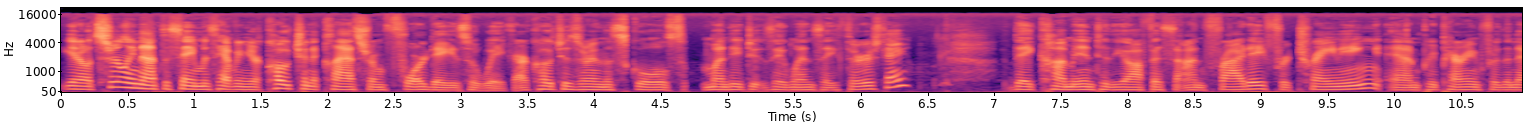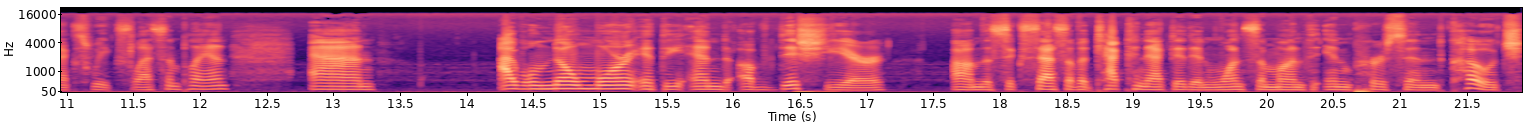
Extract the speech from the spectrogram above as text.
you know, it's certainly not the same as having your coach in a classroom 4 days a week. Our coaches are in the schools Monday, Tuesday, Wednesday, Thursday. They come into the office on Friday for training and preparing for the next week's lesson plan. And I will know more at the end of this year um, the success of a tech connected and once a month in person coach.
